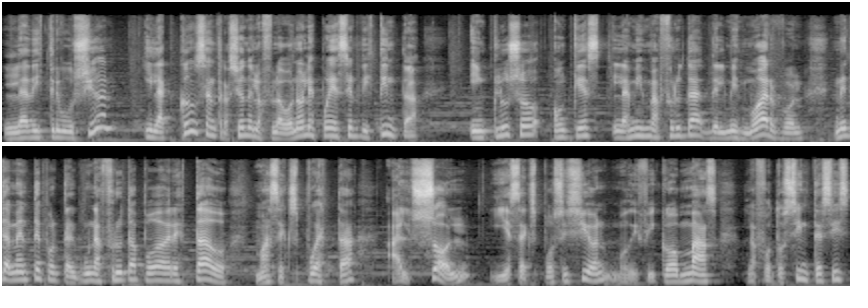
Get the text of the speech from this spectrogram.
La distribución y la concentración de los flavonoles puede ser distinta, incluso aunque es la misma fruta del mismo árbol, netamente porque alguna fruta puede haber estado más expuesta al sol y esa exposición modificó más la fotosíntesis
